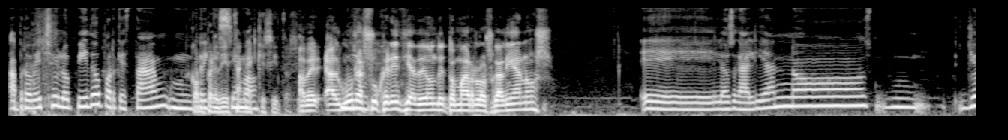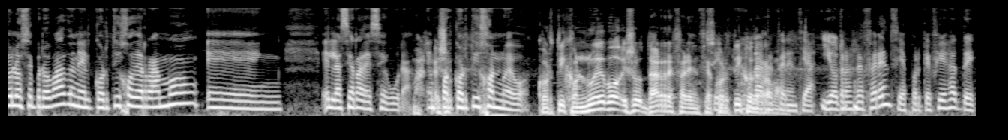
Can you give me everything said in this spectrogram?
aprovecho y lo pido porque están Con perdiz tan riquísimos. exquisitos. sí. A ver, ¿alguna sugerencia de dónde tomar los galeanos? Eh, los galeanos, mm, yo los he probado en el Cortijo de Ramón, en, en la Sierra de Segura, Bueno, en, eso- por Cortijo Nuevo. Cortijo nuevo, eso da referencia. Sí, Cortijo una de Ramón. referencia. Y otras referencias, porque fíjate,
